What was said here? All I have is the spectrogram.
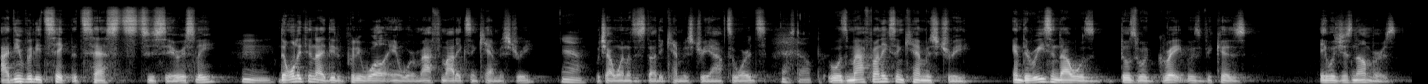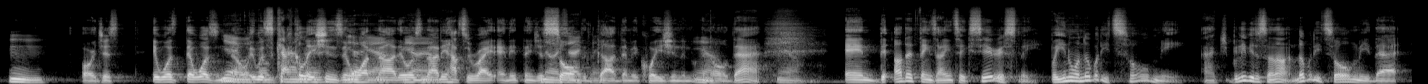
I didn't really take the tests too seriously. Hmm. The only thing I did pretty well in were mathematics and chemistry, Yeah. which I went on to study chemistry afterwards. That's dope. It was mathematics and chemistry. And the reason that was those were great was because it was just numbers. Or just it was there was. Yeah, no it was it was no grammar. calculations and Yeah, whatnot. yeah, There was not I didn't have to write anything, just No, solve the goddamn equation and, and all that. And the other things I didn't take seriously. But you know what? Nobody told me, actually, believe it or not, nobody told me that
